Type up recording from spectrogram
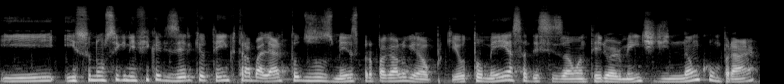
e isso não significa dizer que eu tenho que trabalhar todos os meses para pagar aluguel, porque eu tomei essa decisão anteriormente de não comprar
